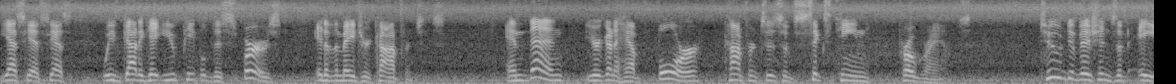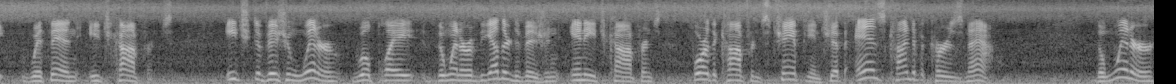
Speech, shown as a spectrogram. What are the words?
yes, yes, yes. We've got to get you people dispersed into the major conferences. And then you're going to have four conferences of 16 programs, two divisions of eight within each conference. Each division winner will play the winner of the other division in each conference for the conference championship, as kind of occurs now. The winner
